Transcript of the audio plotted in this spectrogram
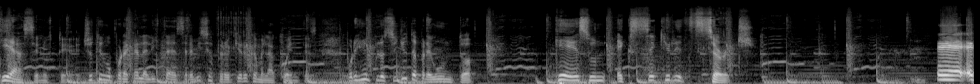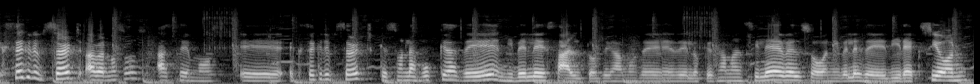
¿Qué hacen ustedes? Yo tengo por acá la lista de servicios, pero quiero que me la cuentes. Por ejemplo, si yo te pregunto, ¿qué es un Executive Search? Eh, executive Search, a ver, nosotros hacemos eh, Executive Search, que son las búsquedas de niveles altos, digamos, de, de lo que llaman C-levels o niveles de dirección,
